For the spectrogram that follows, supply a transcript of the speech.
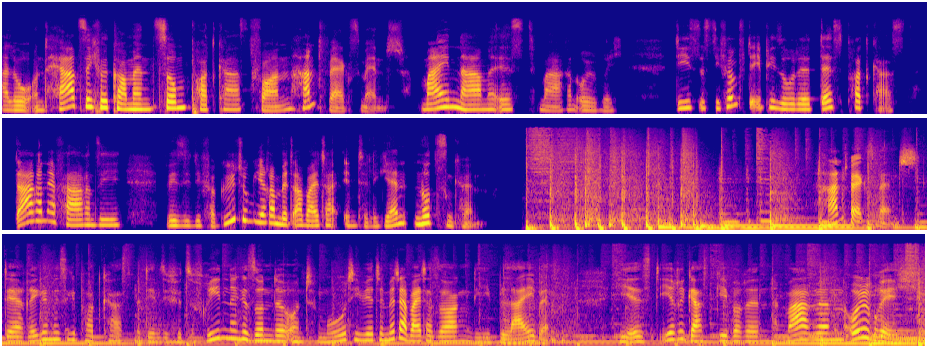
Hallo und herzlich willkommen zum Podcast von Handwerksmensch. Mein Name ist Maren Ulbrich. Dies ist die fünfte Episode des Podcasts. Darin erfahren Sie, wie Sie die Vergütung Ihrer Mitarbeiter intelligent nutzen können. Handwerksmensch, der regelmäßige Podcast, mit dem Sie für zufriedene, gesunde und motivierte Mitarbeiter sorgen, die bleiben. Hier ist Ihre Gastgeberin Maren Ulbrich.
